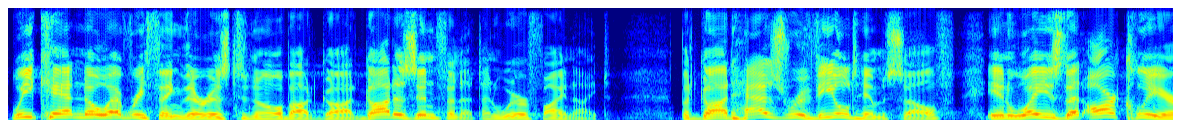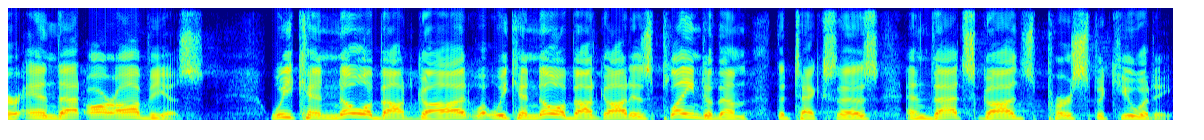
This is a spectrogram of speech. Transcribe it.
We can't know everything there is to know about God. God is infinite and we're finite. But God has revealed himself in ways that are clear and that are obvious. We can know about God. What we can know about God is plain to them, the text says, and that's God's perspicuity.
